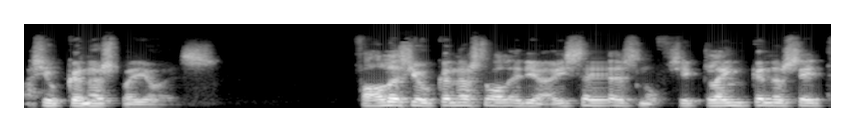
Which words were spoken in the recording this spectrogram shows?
as jou kinders by jou is? Veral as jou kinders al uit die huis uit is of as jy klein kinders het,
